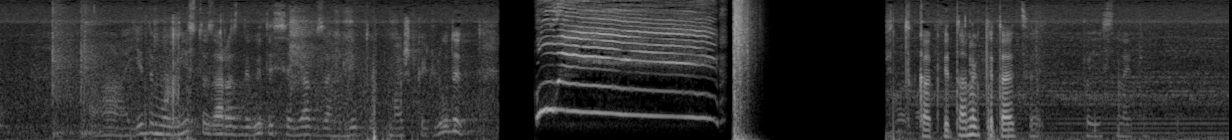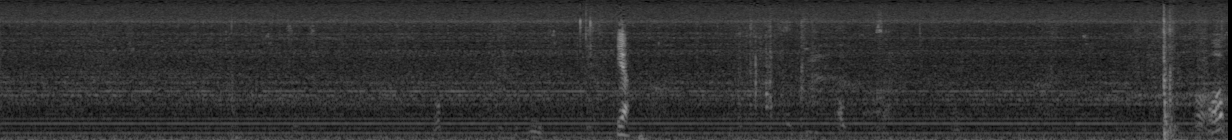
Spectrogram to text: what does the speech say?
А, їдемо в місто зараз дивитися, як взагалі тут мешкають люди. Як Віталік питається пояснити. Я. Оп.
